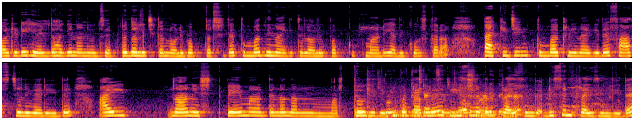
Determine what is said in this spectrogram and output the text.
ಆಲ್ರೆಡಿ ಹೇಳಿದ ಹಾಗೆ ನಾನು ಜೆಪ್ಟೋದಲ್ಲಿ ಚಿಕನ್ ಲಾಲಿಪಾಪ್ ತರಿಸಿದ್ದೆ. ತುಂಬ ದಿನ ಆಗಿತ್ತು ಲಾಲಿಪಾಪ್ ಕುಕ್ ಮಾಡಿ, ಅದಕ್ಕೋಸ್ಕರ. ಪ್ಯಾಕೇಜಿಂಗ್ ತುಂಬ ಕ್ಲೀನಾಗಿದೆ ಫಾಸ್ಟ್ ಡೆಲಿವರಿ ಇದೆ. ಐ ನಾನು ಎಷ್ಟು ಪೇ ಮಾಡಿದೆ ಅನ್ನೋದು ನಾನು ಮರ್ತೋಗಿದ್ದೀನಿ ಬಟ್ ಆದರೆ ರೀಸನಬಲ್ ಪ್ರೈಸಿಂಗ್ ಡಿಸೆಂಟ್ ಪ್ರೈಸಿಂಗ್ ಇದೆ.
